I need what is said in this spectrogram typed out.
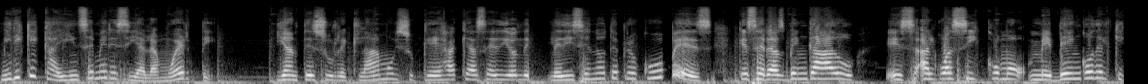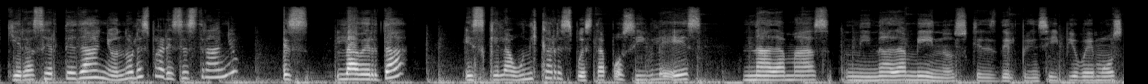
Mire que Caín se merecía la muerte. Y ante su reclamo y su queja que hace Dios, le, dice, no te preocupes, que serás vengado. Es algo así como, me vengo del que quiera hacerte daño. ¿No les parece extraño? Es la verdad es que la única respuesta posible es nada más ni nada menos que desde el principio vemos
